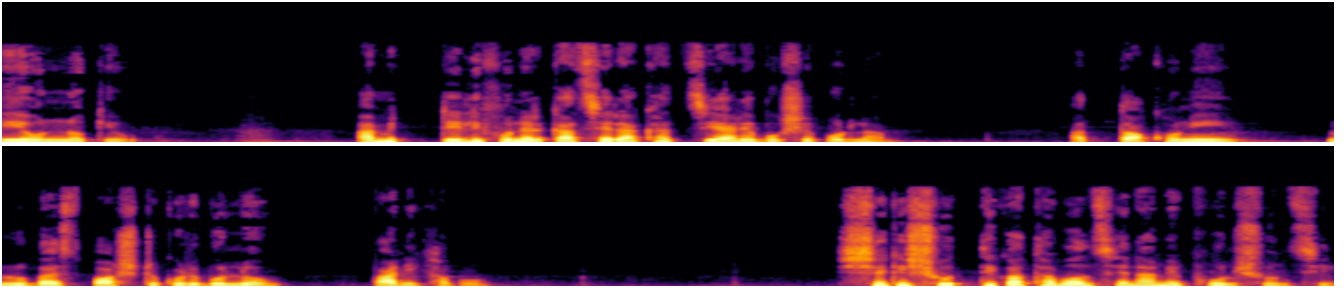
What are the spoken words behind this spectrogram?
হে অন্য কেউ। আমি টেলিফোনের কাছে রাখা চেয়ারে বসে পড়লাম। আর তখনই রুবা স্পষ্ট করে বলল, পানি খাব। সে কি সত্যি কথা বলছে না আমি ভুল শুনছি?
